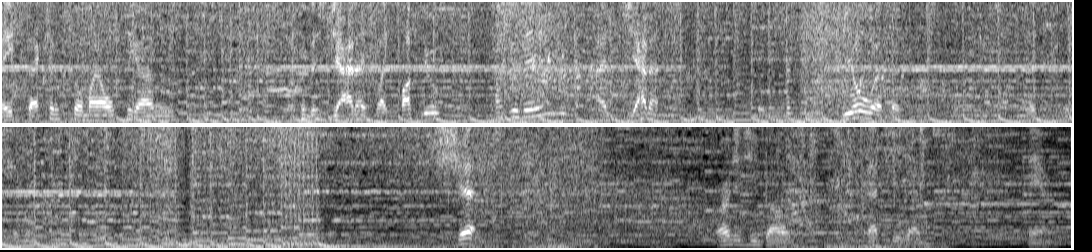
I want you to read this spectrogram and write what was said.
Eight seconds till my ult again. this Janna is like, fuck you, fuck you dude. And Janna, deal with it. Shit. Where did he go? That's he went. There.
